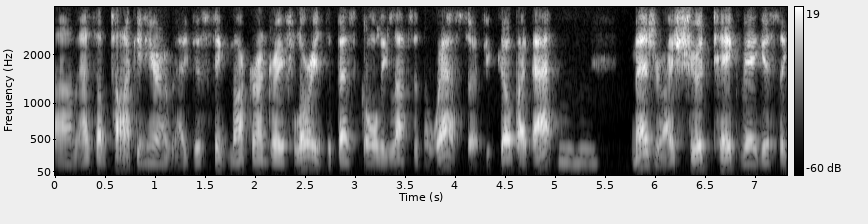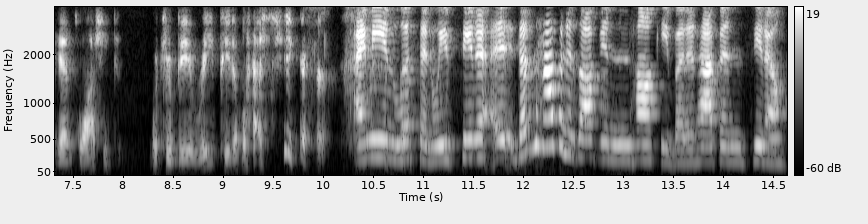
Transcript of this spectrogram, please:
um, as I'm talking here, I just think Marc Andre Fleury is the best goalie left in the West. So if you go by that mm-hmm. measure, I should take Vegas against Washington, which would be a repeat of last year. I mean, listen, we've seen it. It doesn't happen as often in hockey, but it happens. You know,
